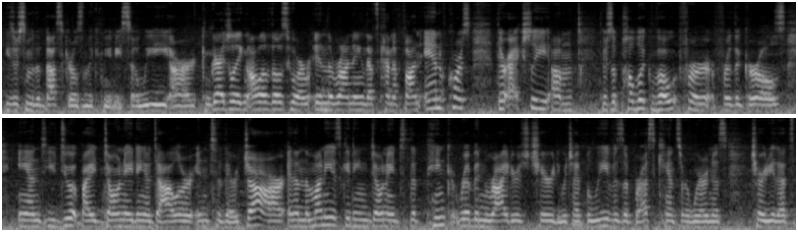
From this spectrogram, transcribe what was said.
these are some of the best girls in the community. So we are congratulating all of those who are in the running. That's kind of fun, and of course, they're actually um, there's a public vote for for the girls, and you do it by donating a dollar into their jar, and then the money is getting donated to the Pink Ribbon Riders charity, which which I believe is a breast cancer awareness charity that's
